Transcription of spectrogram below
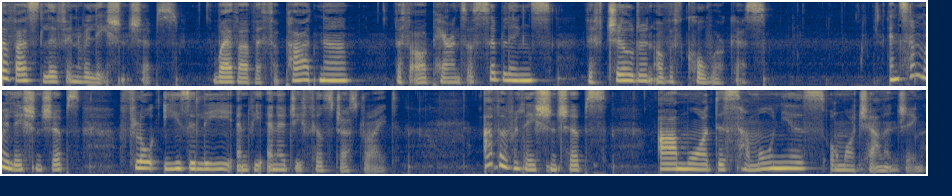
of us live in relationships, whether with a partner, with our parents or siblings, with children, or with coworkers. And some relationships flow easily and the energy feels just right. Other relationships are more disharmonious or more challenging.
